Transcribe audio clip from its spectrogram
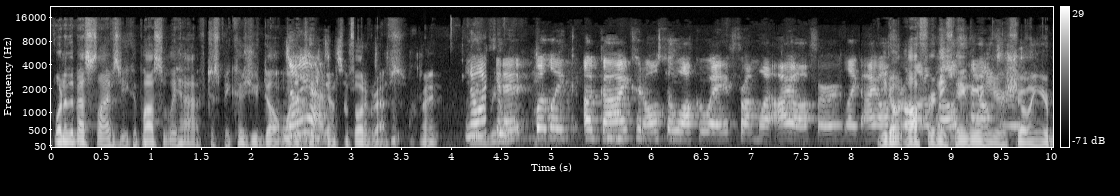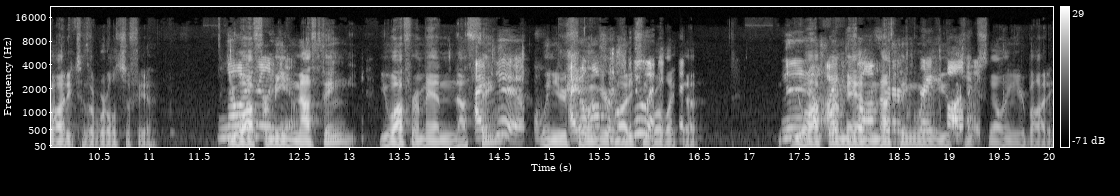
one of the best lives that you could possibly have just because you don't want no, oh, to yeah. take down some photographs, right? No, I get it. But like a guy could also walk away from what I offer. Like I You don't offer anything when you're showing your body to the world, Sophia. No, you I offer really me do. nothing. You offer a man nothing when you're showing your body to the world anything. like that. No, you no, offer no. a man nothing when you quality. keep selling your body.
